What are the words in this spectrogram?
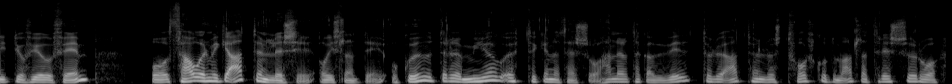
94-5 og þá er mikið atvinnleysi á Íslandi og Guðmundur er mjög upptekinn af þessu og hann er að taka viðtölu atvinnlöst fólk út um alla trissur og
